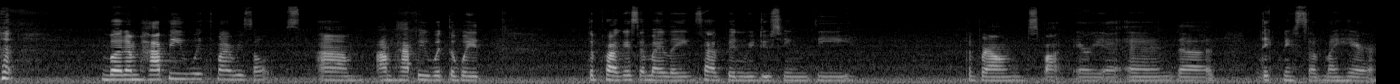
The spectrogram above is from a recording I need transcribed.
but I'm happy with my results. Um, I'm happy with the way the progress of my legs have been reducing the the brown spot area and the thickness of my hair.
